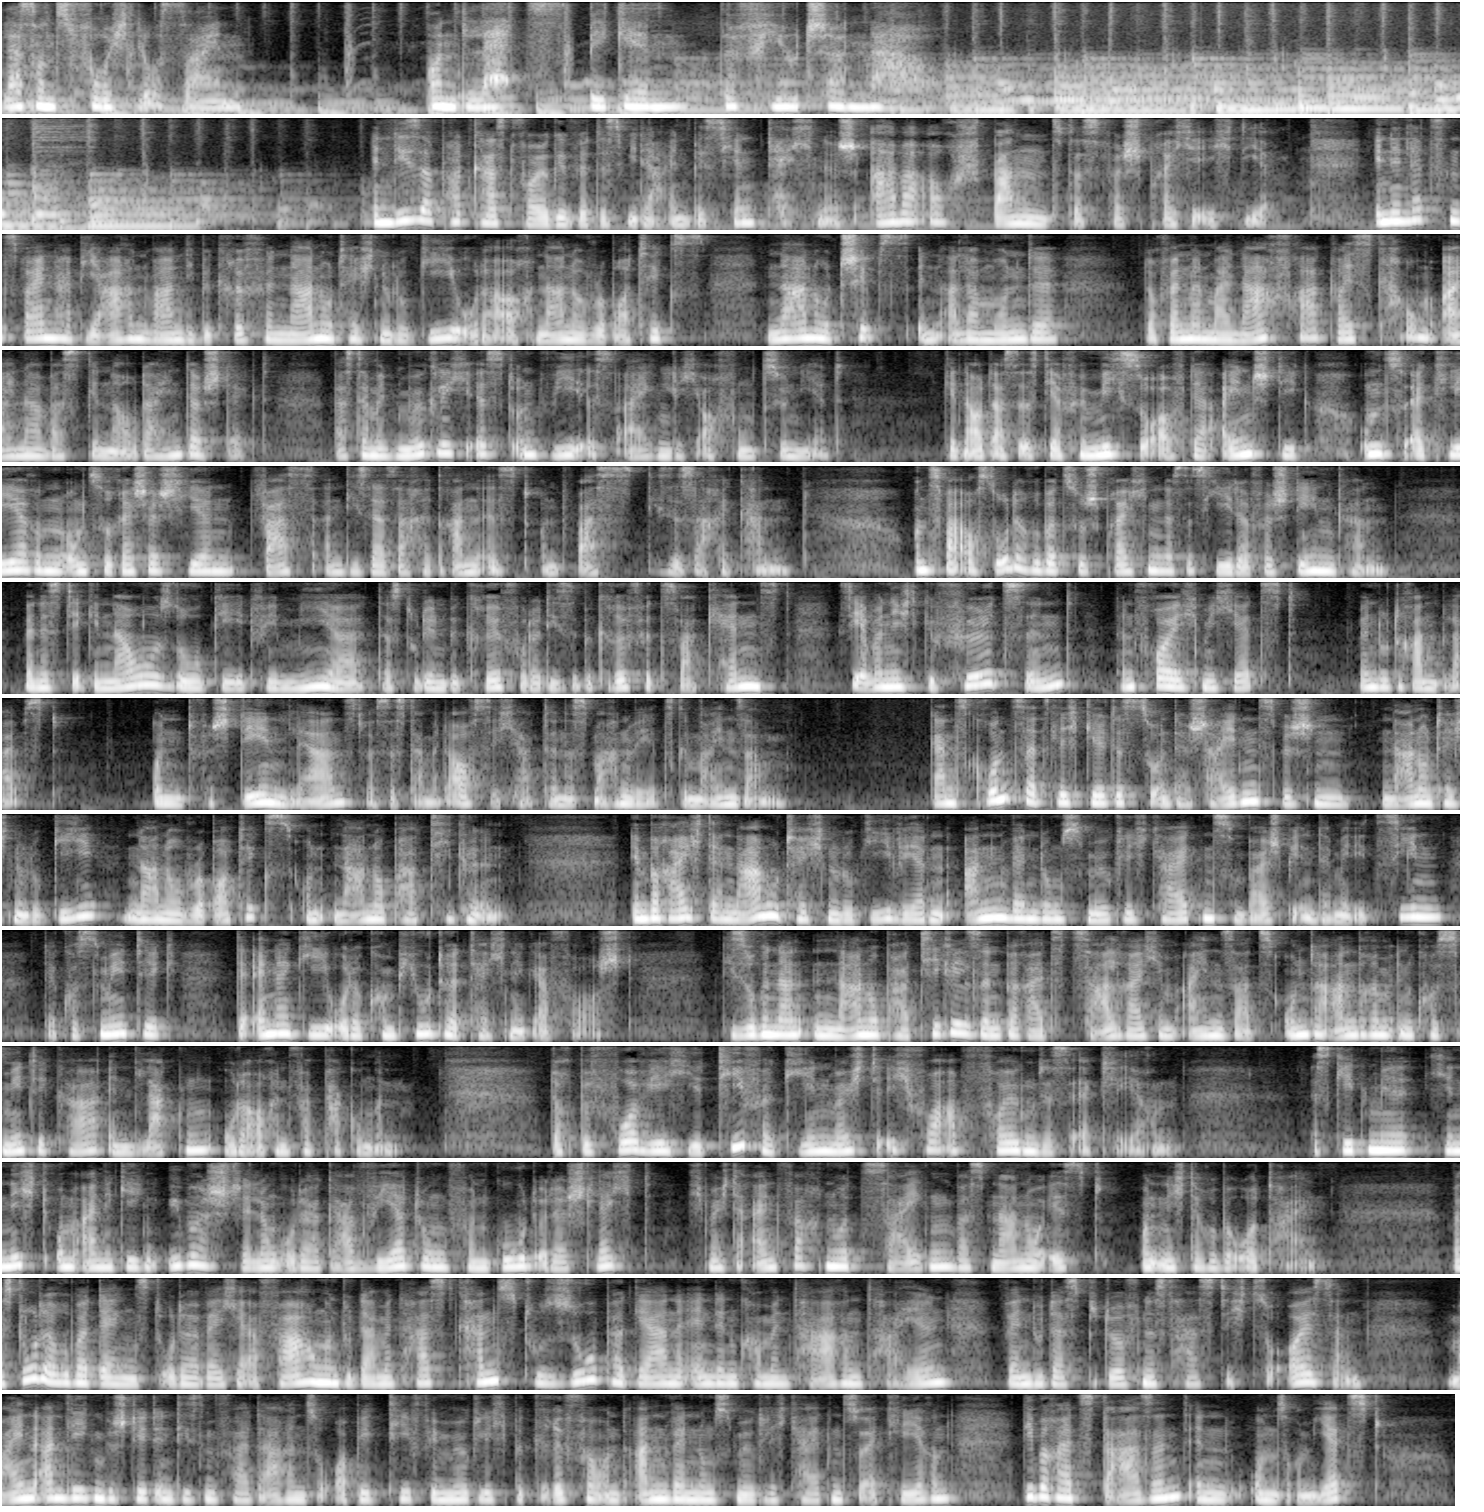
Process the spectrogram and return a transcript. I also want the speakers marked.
Speaker 1: Lass uns furchtlos sein. Und let's begin the future now. In dieser Podcast-Folge wird es wieder ein bisschen technisch, aber auch spannend, das verspreche ich dir. In den letzten zweieinhalb Jahren waren die Begriffe Nanotechnologie oder auch Nanorobotics, Nanochips in aller Munde, doch wenn man mal nachfragt, weiß kaum einer, was genau dahinter steckt was damit möglich ist und wie es eigentlich auch funktioniert. Genau das ist ja für mich so auf der Einstieg, um zu erklären, um zu recherchieren, was an dieser Sache dran ist und was diese Sache kann. Und zwar auch so darüber zu sprechen, dass es jeder verstehen kann. Wenn es dir genau so geht wie mir, dass du den Begriff oder diese Begriffe zwar kennst, sie aber nicht gefüllt sind, dann freue ich mich jetzt, wenn du dran bleibst und verstehen lernst, was es damit auf sich hat, denn das machen wir jetzt gemeinsam. Ganz grundsätzlich gilt es zu unterscheiden zwischen Nanotechnologie, Nanorobotics und Nanopartikeln. Im Bereich der Nanotechnologie werden Anwendungsmöglichkeiten zum Beispiel in der Medizin, der Kosmetik, der Energie- oder Computertechnik erforscht. Die sogenannten Nanopartikel sind bereits zahlreich im Einsatz, unter anderem in Kosmetika, in Lacken oder auch in Verpackungen. Doch bevor wir hier tiefer gehen, möchte ich vorab Folgendes erklären. Es geht mir hier nicht um eine Gegenüberstellung oder gar Wertung von gut oder schlecht. Ich möchte einfach nur zeigen, was Nano ist und nicht darüber urteilen. Was du darüber denkst oder welche Erfahrungen du damit hast, kannst du super gerne in den Kommentaren teilen, wenn du das Bedürfnis hast, dich zu äußern. Mein Anliegen besteht in diesem Fall darin, so objektiv wie möglich Begriffe und Anwendungsmöglichkeiten zu erklären, die bereits da sind in unserem Jetzt,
